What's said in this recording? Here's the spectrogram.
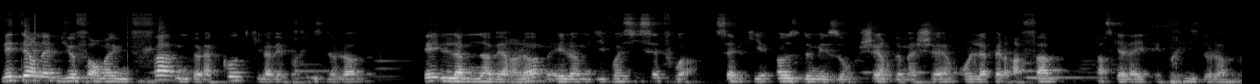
L'Éternel Dieu forma une femme de la côte qu'il avait prise de l'homme, et il l'amena vers l'homme, et l'homme dit, Voici cette fois, celle qui est os de mes os, chair de ma chair, on l'appellera femme, parce qu'elle a été prise de l'homme.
